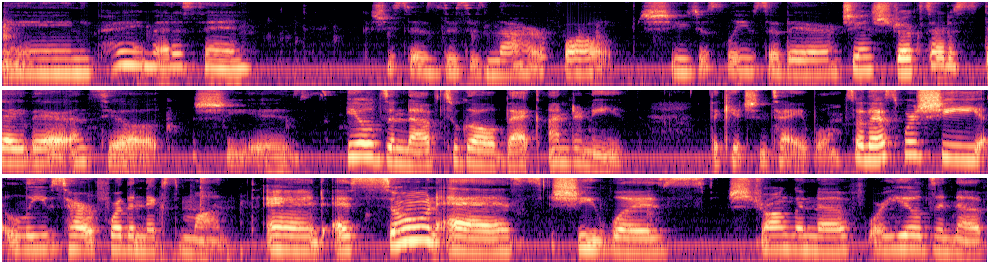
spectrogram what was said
any pain medicine. She says this is not her fault. She just leaves her there. She instructs her to stay there until she is healed enough to go back underneath the kitchen table. So that's where she leaves her for the next month. And as soon as she was strong enough or healed enough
